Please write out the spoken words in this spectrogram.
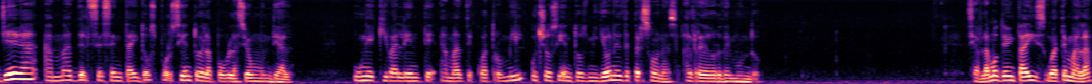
llega a más del 62% de la población mundial, un equivalente a más de 4.800 millones de personas alrededor del mundo. Si hablamos de mi país, Guatemala,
